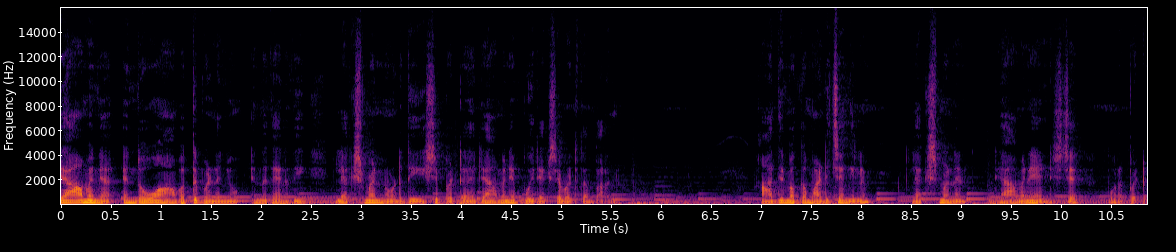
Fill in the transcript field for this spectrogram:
രാമന് എന്തോ ആപത്ത് പിണഞ്ഞു എന്ന് കരുതി ലക്ഷ്മണനോട് ദേഷ്യപ്പെട്ട് രാമനെ പോയി രക്ഷപ്പെടുത്താൻ പറഞ്ഞു. ആദ്യമൊക്കെ മടിച്ചെങ്കിലും ലക്ഷ്മണൻ രാമനെ അന്വേഷിച്ച് പുറപ്പെട്ടു.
